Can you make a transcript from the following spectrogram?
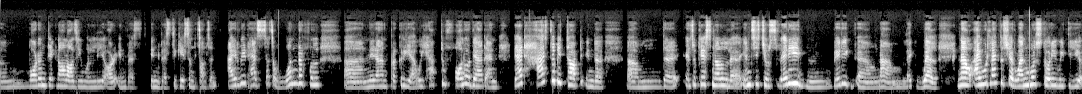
um, modern technology only or invest investigations also. Ayurveda has such a wonderful uh, Nidan Prakriya. We have to follow that, and that has to be taught in the um, the educational uh, institutes very, very um, like well. Now, I would like to share one more story with you,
